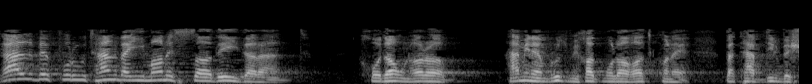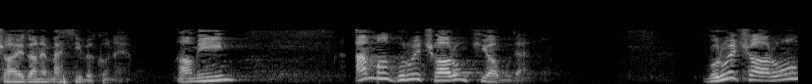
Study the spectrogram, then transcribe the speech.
قلب فروتن و ایمان ساده ای دارند خدا اونها را همین امروز می‌خواد ملاقات کنه و تبدیل به شاهدان مسیح بکنه. آمین. اما گروه چهارم کیا بودن؟ گروه چهارم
